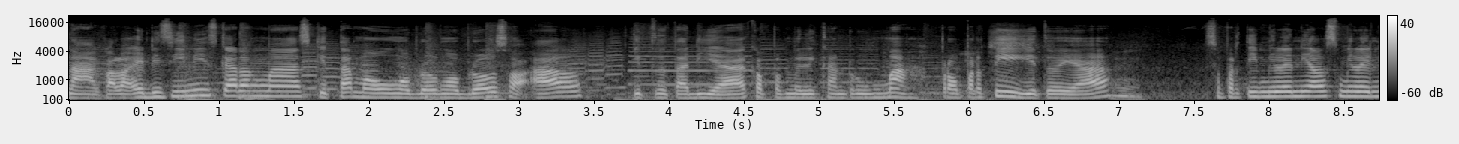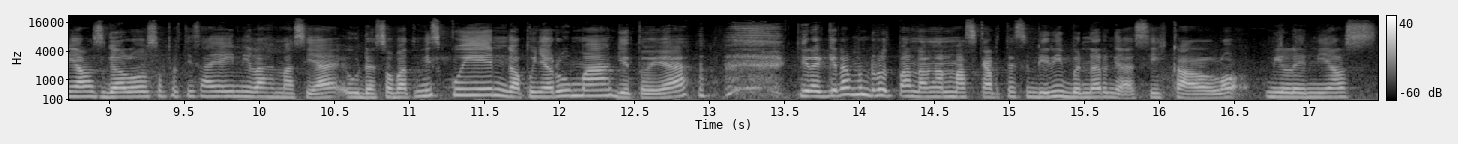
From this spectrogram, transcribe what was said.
Nah, kalau edisi ini sekarang Mas, kita mau ngobrol-ngobrol soal itu tadi ya kepemilikan rumah, properti gitu ya. Hmm. Seperti milenials milenials galau seperti saya inilah Mas ya, udah sobat Miss Queen nggak punya rumah gitu ya. Kira-kira menurut pandangan Mas Karte sendiri benar nggak sih kalau milenials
